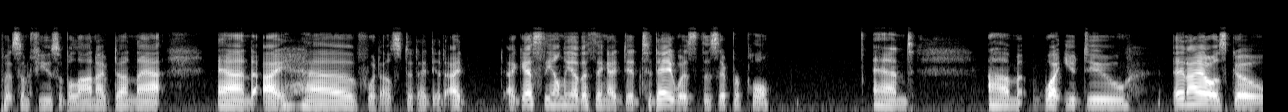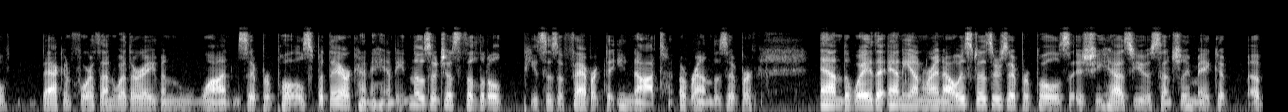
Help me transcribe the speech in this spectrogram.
put some fusible on. I've done that. And I have, what else did I did? I, I guess the only other thing I did today was the zipper pull. And um, what you do, and I always go back and forth on whether I even want zipper pulls, but they are kind of handy. And those are just the little pieces of fabric that you knot around the zipper. And the way that Annie Unrein always does her zipper pulls is she has you essentially make a, a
